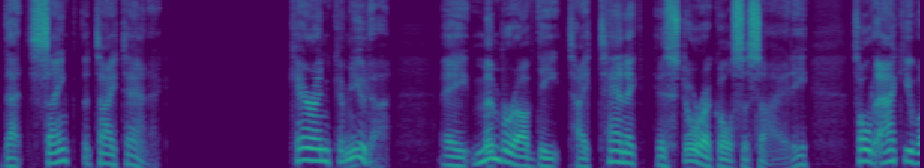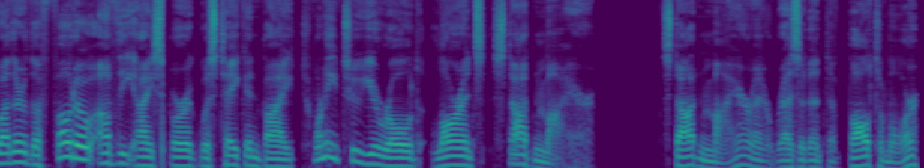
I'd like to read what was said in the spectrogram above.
that sank the Titanic. Karen Kamuda, a member of the Titanic Historical Society, told AccuWeather the photo of the iceberg was taken by 22 year old Lawrence Stoudemire. Stoudemire, a resident of Baltimore,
